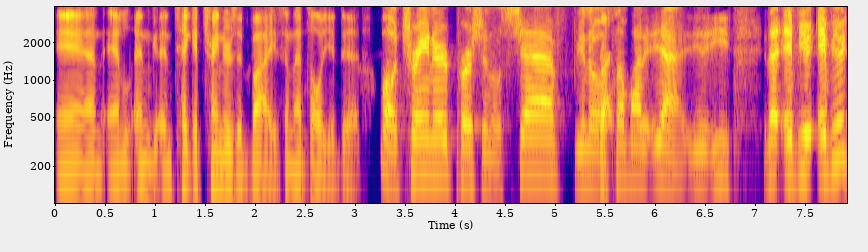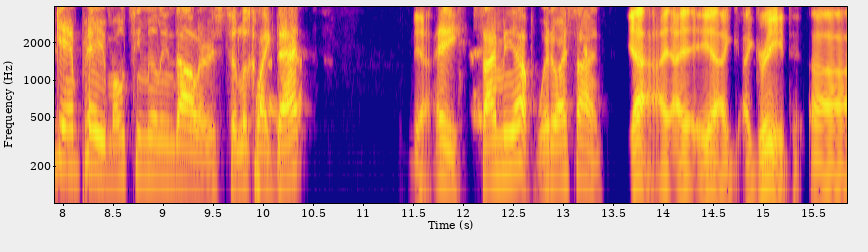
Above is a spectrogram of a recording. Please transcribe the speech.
and and and and take a trainer's advice, and that's all you did. Well, trainer, personal chef, you know, Right. somebody. Yeah, he, he- that if you if you're getting paid multi million dollars to look like that, Yeah, hey, sign me up. Where do I sign? yeah, I, I yeah, I agreed. Uh,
